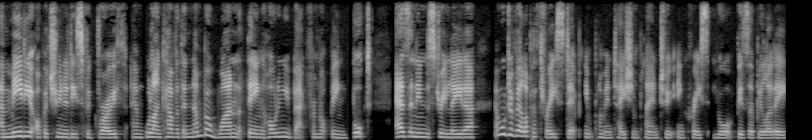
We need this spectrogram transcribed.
immediate opportunities for growth, and we'll uncover the number one thing holding you back from not being booked as an industry leader and we'll develop a three step implementation plan to increase your visibility.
